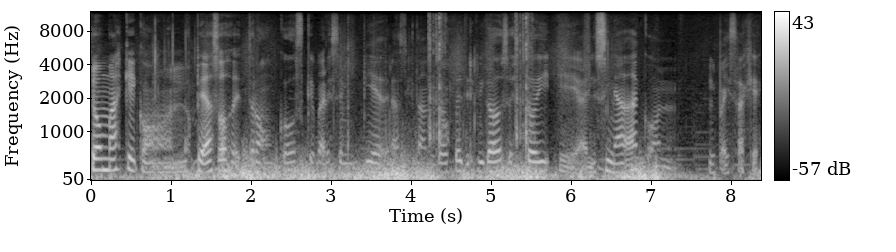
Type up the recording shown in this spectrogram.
Yo más que con los pedazos de troncos que parecen piedras y están todos petrificados, estoy eh, alucinada con el paisaje.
